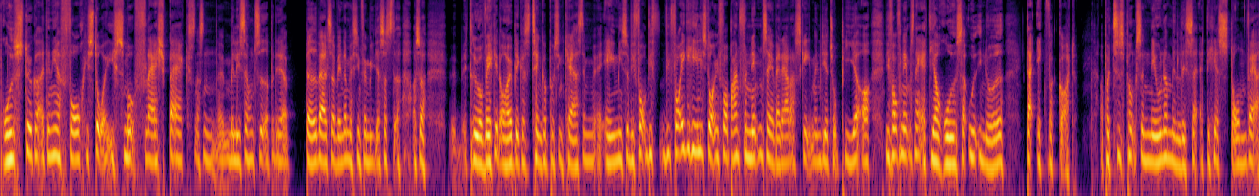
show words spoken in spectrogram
brudstykker af den her forhistorie i små flashbacks, når sådan uh, Melissa hun sidder på det der badeværelse og venter med sin familie, og så, og så øh, driver væk et øjeblik, og så tænker på sin kæreste mm, Amy. Så vi får, vi, vi får ikke hele historien, vi får bare en fornemmelse af, hvad det er, der er sket mellem de her to piger, og vi får fornemmelsen af, at de har rodet sig ud i noget, der ikke var godt. Og på et tidspunkt så nævner Melissa, at det her stormvær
